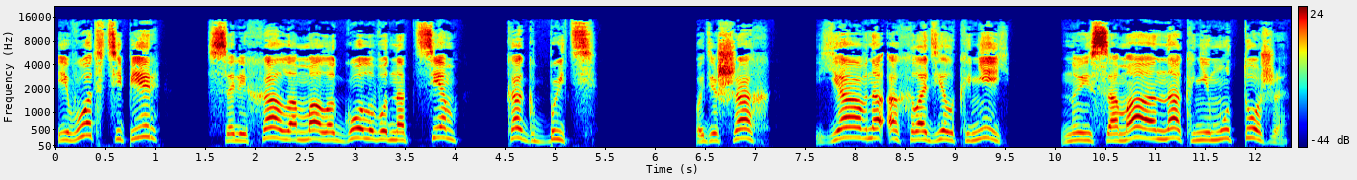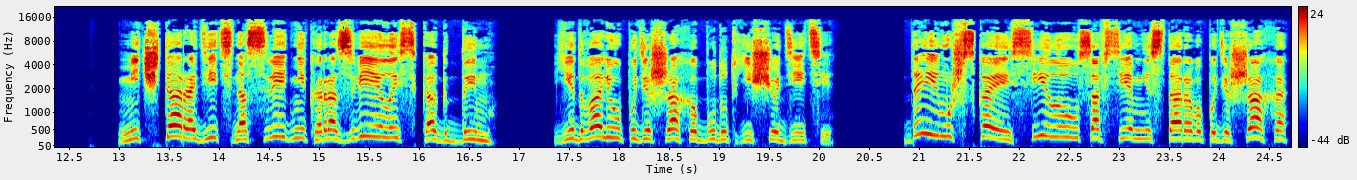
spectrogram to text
И вот теперь Салиха ломала голову над тем, как быть. Падишах явно охладел к ней, но и сама она к нему тоже. Мечта родить наследника развеялась, как дым. Едва ли у падишаха будут еще дети. Да и мужская сила у совсем не старого падишаха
